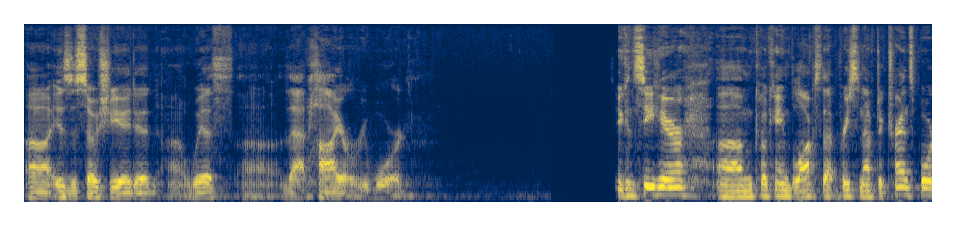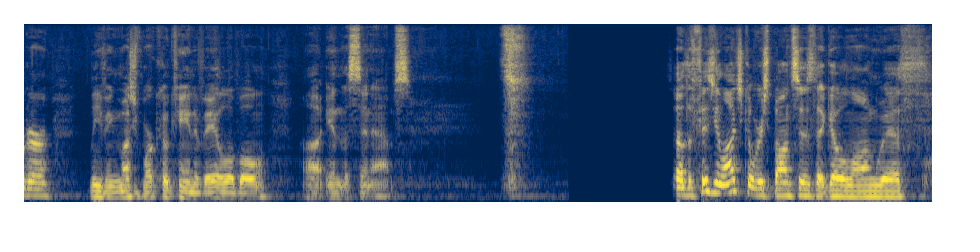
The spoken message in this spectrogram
uh, is associated uh, with uh, that higher reward. You can see here, um, cocaine blocks that presynaptic transporter, leaving much more cocaine available uh, in the synapse. So the physiological responses that go along with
